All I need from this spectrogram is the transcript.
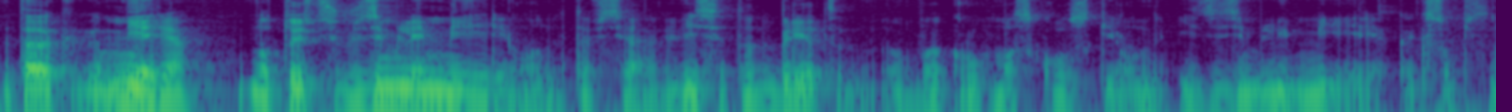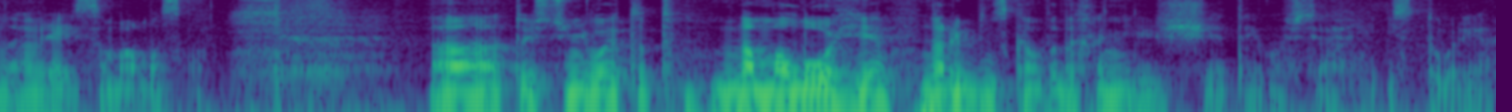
это меря ну, то есть в землемере он, это вся, весь этот бред вокруг московский, он из землемерия, как, собственно говоря, и сама Москва. А, то есть у него этот на Малоге, на Рыбинском водохранилище, это его вся история.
